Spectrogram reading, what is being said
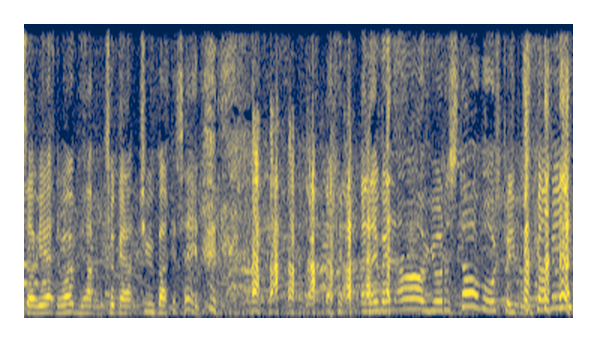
So he had to open it up and took out Chewbacca's head. and they went, Oh, you're the Star Wars people, come in.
